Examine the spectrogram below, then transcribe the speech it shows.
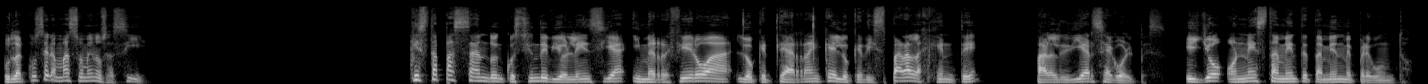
pues la cosa era más o menos así. ¿Qué está pasando en cuestión de violencia? Y me refiero a lo que te arranca y lo que dispara a la gente para lidiarse a golpes. Y yo honestamente también me pregunto,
